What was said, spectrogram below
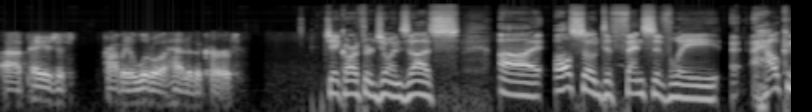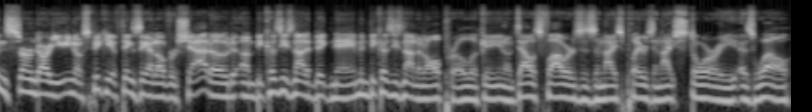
Uh, Paye is just probably a little ahead of the curve. Jake Arthur joins us. Uh, also, defensively, how concerned are you? You know, speaking of things that got overshadowed, um, because he's not a big name and because he's not an All Pro. Looking, you know, Dallas Flowers is a nice player, is a nice story as well.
